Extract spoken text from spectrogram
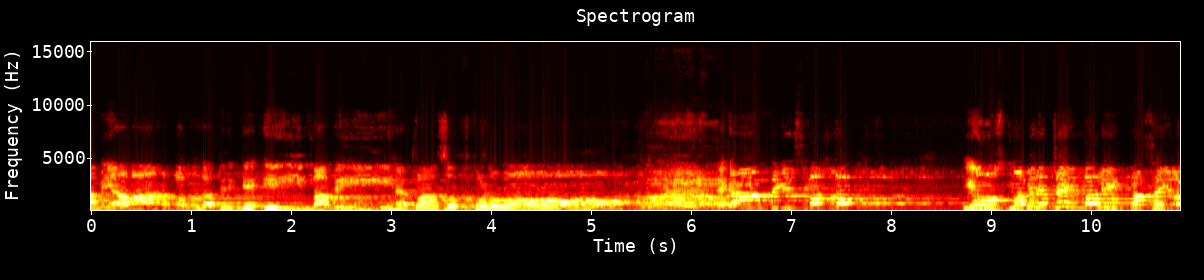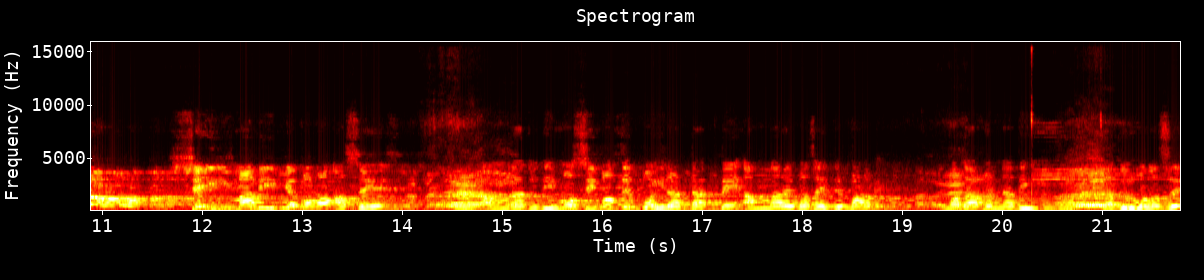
আমি আমার বান্দাদেরকে এইভাবেই হেফাজত করব। এখান থেকে স্পষ্ট, ইউনুস নবীর মালিক সেই মালিক এখনও আছে। আমরা যদি মুসিবতে ডাক দেই, আল্লাহরে বাঁচাইতে পারবে। কথা দি? দুর্বল আছে?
